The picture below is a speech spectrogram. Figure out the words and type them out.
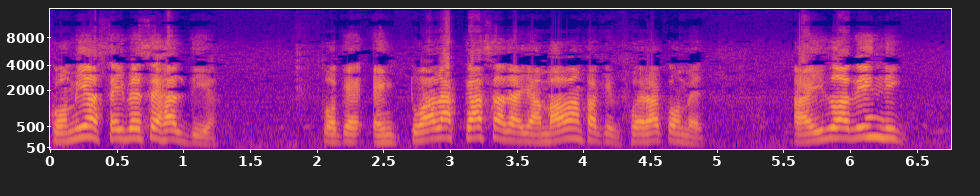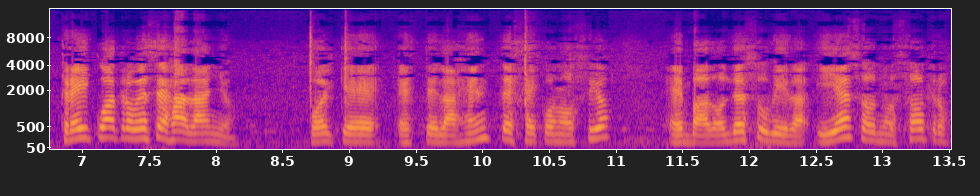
comía seis veces al día, porque en todas las casas la llamaban para que fuera a comer. Ha ido a Disney tres y cuatro veces al año, porque este, la gente reconoció el valor de su vida. Y eso nosotros,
